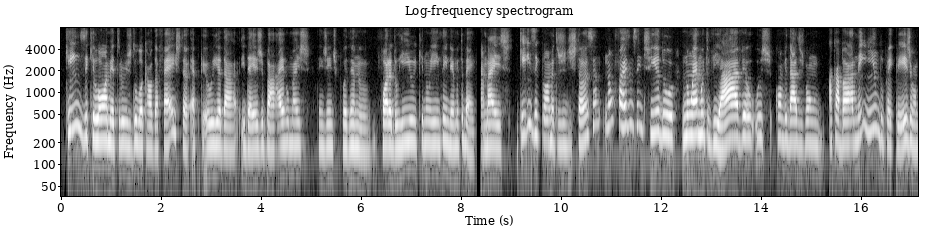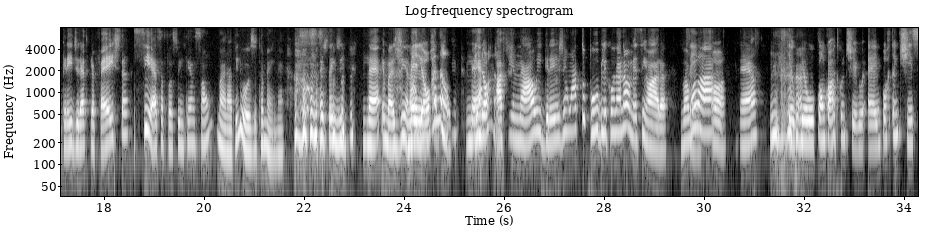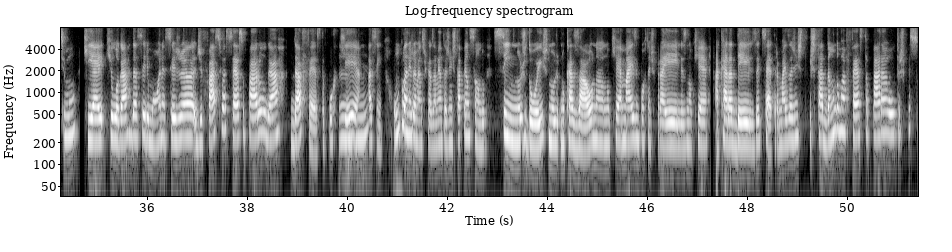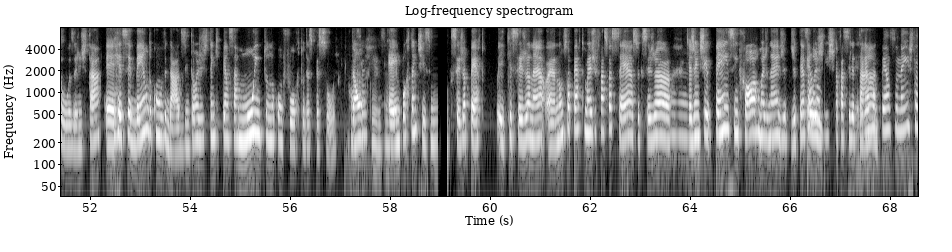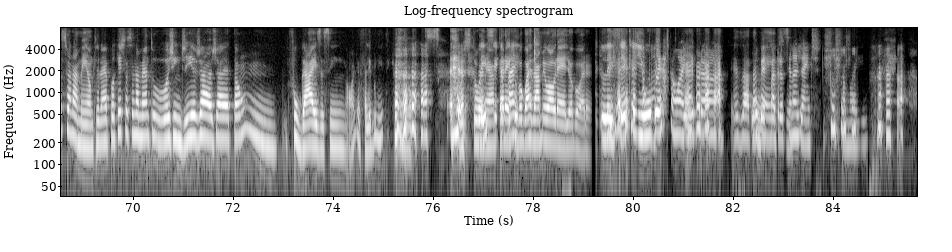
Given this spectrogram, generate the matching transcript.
15 quilômetros do local da festa, é porque eu ia dar ideias de bairro, mas tem gente podendo fora do Rio e que não ia entender muito bem. Mas 15 quilômetros de distância não faz um sentido, não é muito viável. Os convidados vão acabar nem indo para a igreja, vão querer ir direto para a festa. Se essa for a sua intenção, maravilhoso também, né? Mas tem gente, né? Imagina. Melhor não. Né? Melhor não. Afinal, igreja é um ato público, né, não, minha senhora? Vamos Sim. lá. Ó, né? Eu, eu, concordo contigo. É importantíssimo que, é, que o lugar da cerimônia seja de fácil acesso para o lugar da festa. Porque, uhum. assim, um planejamento de casamento, a gente está pensando, sim, nos dois, no, no casal, no, no, que é mais importante para eles, no que é a cara deles, etc. Mas a gente está dando uma festa para outras pessoas, a gente está é, recebendo convidados. Então, a gente tem que pensar muito no conforto das pessoas. Então, é importantíssimo que seja perto e que seja, né, é, não só perto, mas de fácil acesso, que seja, é. que a gente pense em formas, né, de, de ter essa eu logística não, facilitada. Eu não penso nem em estacionamento, né, porque estacionamento hoje em dia já, já é tão fugaz, assim, olha, falei bonito. é, Gostou, né? Peraí tá que eu vou guardar meu Aurélio agora. Lei Seca e Uber estão aí para... Exatamente. Uber patrocina a gente. Tamo aí.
